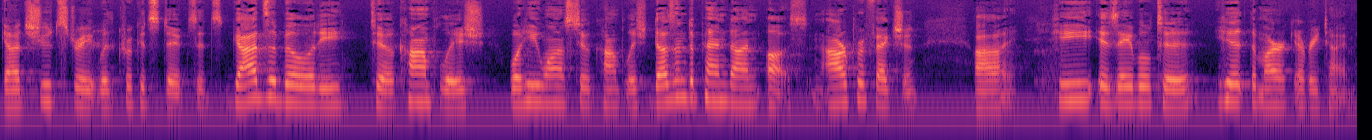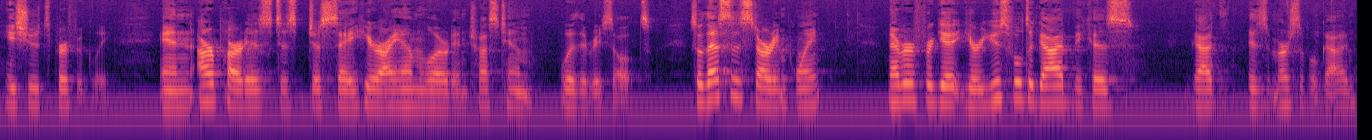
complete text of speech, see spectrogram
God shoots straight with crooked sticks. It's God's ability to accomplish what He wants to accomplish doesn't depend on us and our perfection. Uh, he is able to hit the mark every time. He shoots perfectly. And our part is to just say, Here I am, Lord, and trust Him with the results. So that's the starting point. Never forget you're useful to God because God is a merciful God.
